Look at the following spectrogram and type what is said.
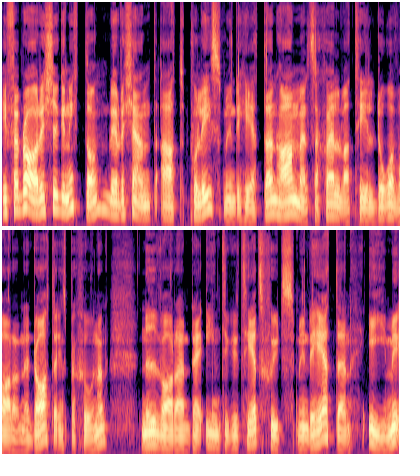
I februari 2019 blev det känt att Polismyndigheten har anmält sig själva till dåvarande Datainspektionen, nuvarande Integritetsskyddsmyndigheten, IMY.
